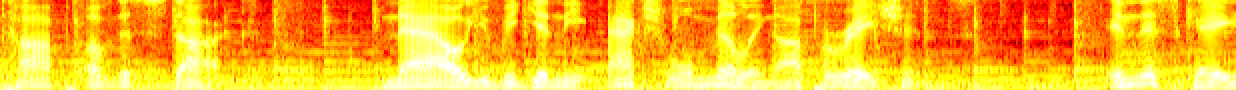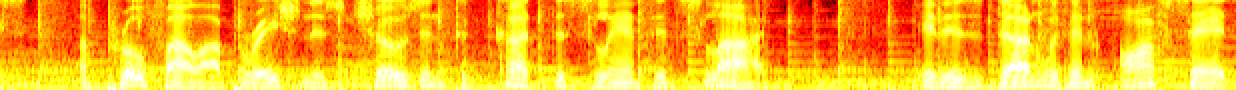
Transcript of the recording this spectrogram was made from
top of the stock. Now you begin the actual milling operations. In this case, a profile operation is chosen to cut the slanted slot. It is done with an offset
